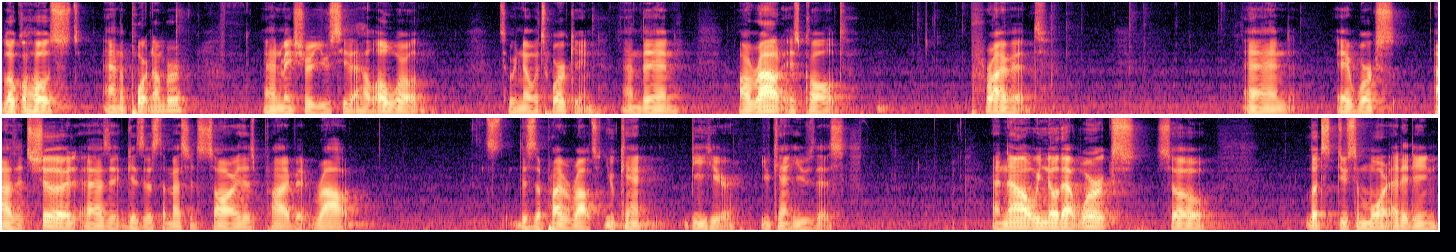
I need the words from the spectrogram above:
local host and the port number, and make sure you see the hello world, so we know it's working. And then our route is called private and it works as it should as it gives us the message sorry this private route this is a private route so you can't be here. You can't use this. And now we know that works so let's do some more editing.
